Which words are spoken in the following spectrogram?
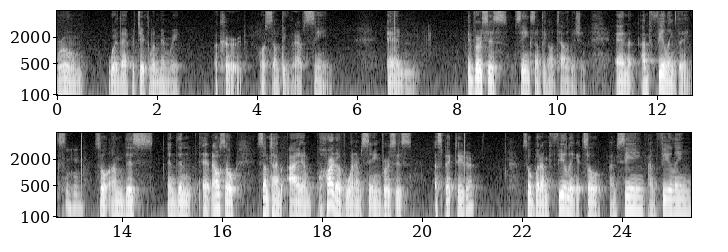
room where that particular memory occurred or something that I've seen. And versus seeing something on television. And I'm feeling things. Mm-hmm. So I'm this, and then, and also sometimes I am part of what I'm seeing versus a spectator. So, but I'm feeling it. So I'm seeing, I'm feeling,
